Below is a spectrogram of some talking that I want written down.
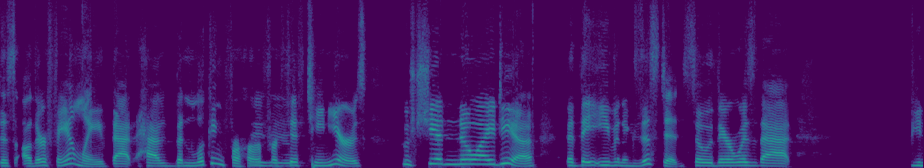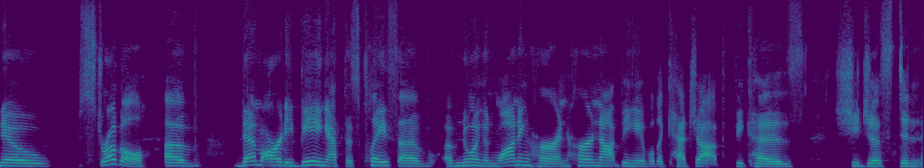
this other family that had been looking for her mm-hmm. for 15 years who she had no idea that they even existed. So there was that, you know, struggle of them already being at this place of of knowing and wanting her and her not being able to catch up because she just didn't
